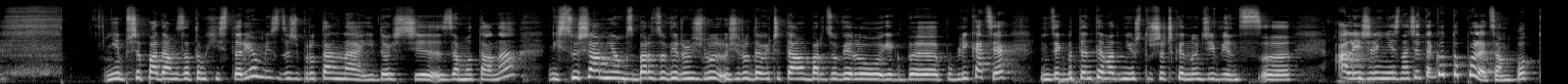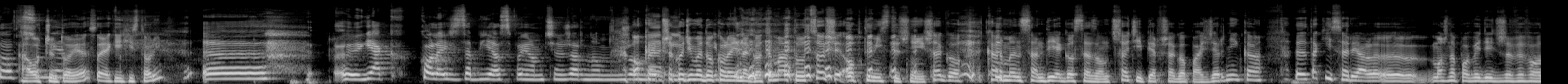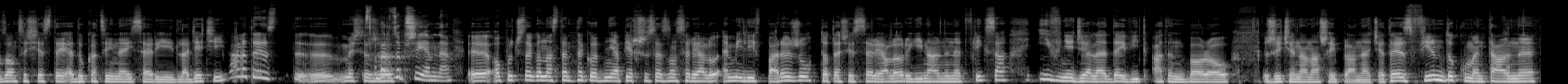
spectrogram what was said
nie przepadam za tą historią, jest dość brutalna i dość zamotana. I słyszałam ją z bardzo wielu źródeł i czytałam w bardzo wielu jakby publikacjach, więc jakby ten temat mnie już troszeczkę nudzi, więc... ale jeżeli nie znacie tego, to polecam, bo to w A sumie... o czym to jest? O jakiej historii? E, e, jak koleś zabija swoją ciężarną żonę. Okej, i- przechodzimy do kolejnego tematu. Coś optymistyczniejszego. Carmen Sandiego, sezon trzeci, 1 października. E, Taki serial, można powiedzieć, że wywodzący się z tej edukacyjnej serii dla dzieci, ale to jest, myślę, że... Bardzo przyjemne. Oprócz tego następnego dnia pierwszy sezon serialu Emily w Paryżu, to też jest serial oryginalny Netflixa i w niedzielę David Attenborough Życie na naszej planecie. To jest film dokumentalny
